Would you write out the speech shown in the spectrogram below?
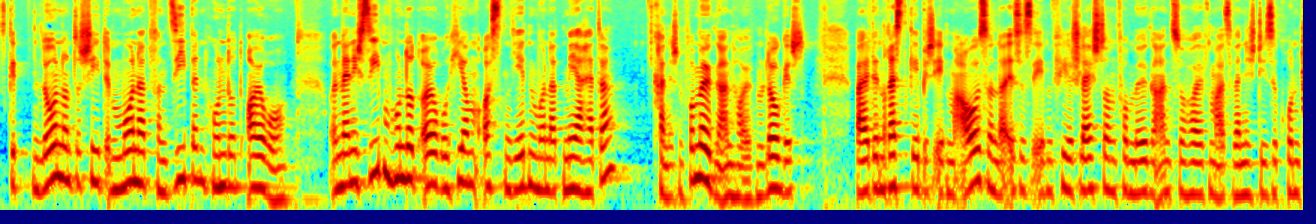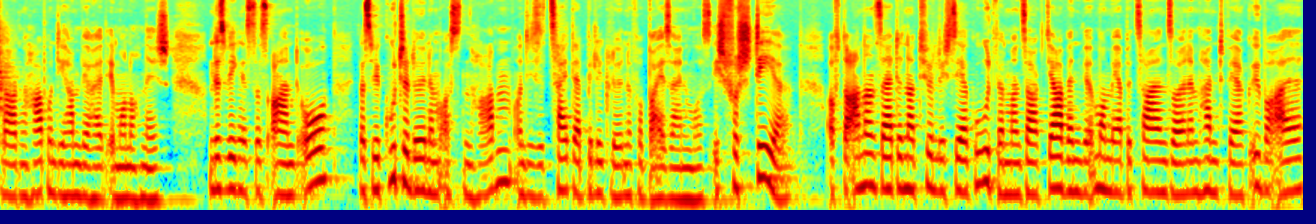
Es gibt einen Lohnunterschied im Monat von 700 Euro. Und wenn ich 700 Euro hier im Osten jeden Monat mehr hätte, kann ich ein Vermögen anhäufen, logisch. Weil den Rest gebe ich eben aus und da ist es eben viel schlechter, ein Vermögen anzuhäufen, als wenn ich diese Grundlagen habe und die haben wir halt immer noch nicht. Und deswegen ist das A und O, dass wir gute Löhne im Osten haben und diese Zeit der Billiglöhne vorbei sein muss. Ich verstehe auf der anderen Seite natürlich sehr gut, wenn man sagt, ja, wenn wir immer mehr bezahlen sollen im Handwerk, überall,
